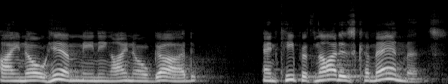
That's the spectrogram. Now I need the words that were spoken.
I know him, meaning I know God, and keepeth not his commandments.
